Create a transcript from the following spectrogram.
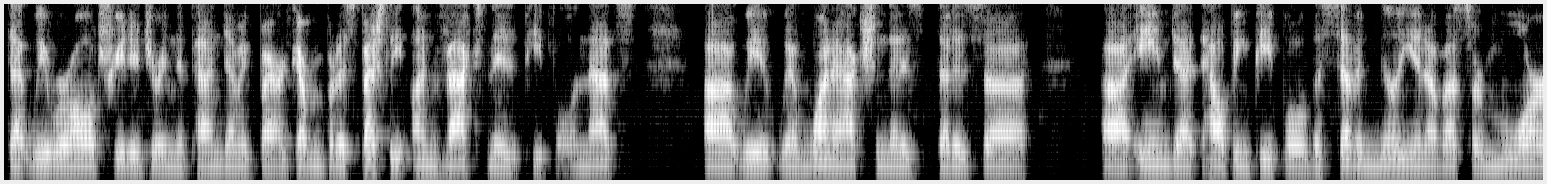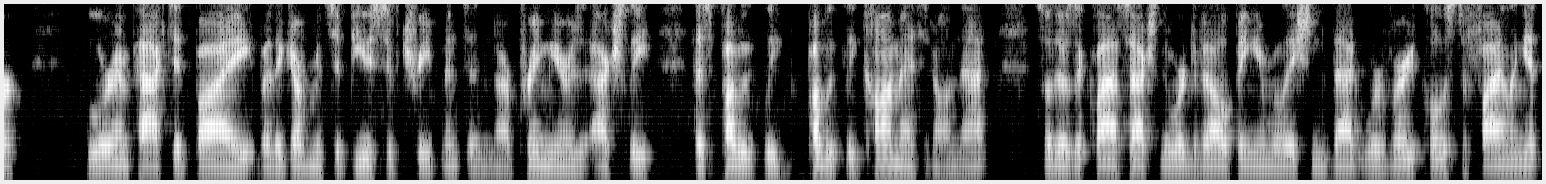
that we were all treated during the pandemic by our government, but especially unvaccinated people. And that's we we have one action that is that is aimed at helping people, the seven million of us or more who are impacted by by the government's abusive treatment, and our premier actually has publicly publicly commented on that. So there's a class action that we're developing in relation to that. We're very close to filing it.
